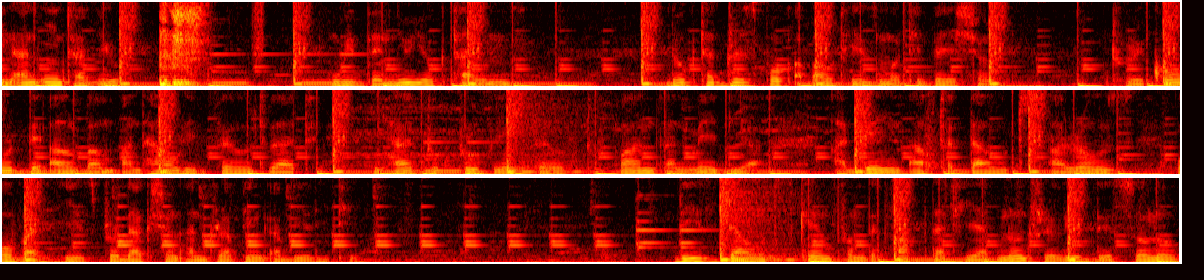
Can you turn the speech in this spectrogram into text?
In an interview with the New York Times, Dr. Dre spoke about his motivation to record the album and how he felt that he had to prove himself to fans and media again after doubts arose over his production and rapping ability. These doubts came from the fact that he had not released a solo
